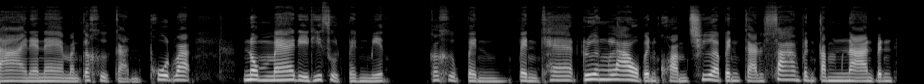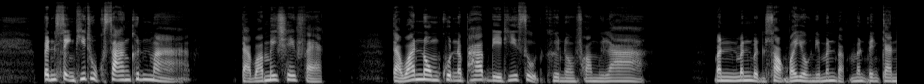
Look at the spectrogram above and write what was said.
ได้แน่ๆมันก็คือการพูดว่านมแม่ดีที่สุดเป็น myth ก็คือเป็นเป็นแค่เรื่องเล่าเป็นความเชื่อเป็นการสร้างเป็นตำนานเป็นเป็นสิ่งที่ถูกสร้างขึ้นมา แต่ว่าไม่ใช่ fact แต่ว่านมคุณภาพดีที่สุดคือนม formula มันมันเหมือนสองประโยคนี้มันแบบมันเป็นการ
